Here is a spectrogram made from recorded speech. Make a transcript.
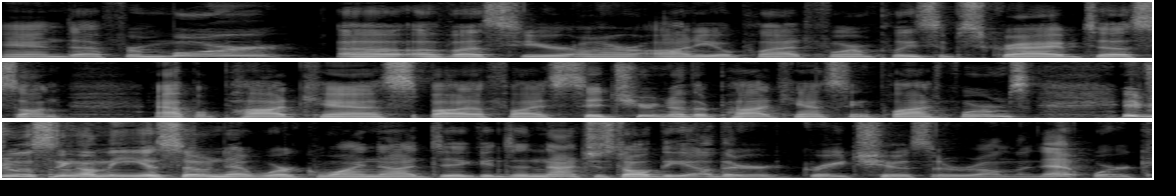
And uh, for more uh, of us here on our audio platform, please subscribe to us on Apple Podcasts, Spotify, Stitcher, and other podcasting platforms. If you're listening on the ESO network, why not dig into not just all the other great shows that are on the network,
